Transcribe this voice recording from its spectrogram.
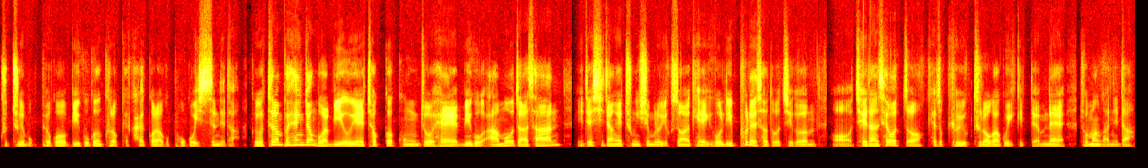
구- 구축의 목표고 미국은 그렇게 갈 거라고 보고 있습니다. 그리고 트럼프 행정부가 미 의회 적극 공조해 미국 암호자산 이제 시장의 중심으로 육성할 계획이고 리플에서도 지금 어, 재단 세웠죠. 계속 교육 들어가고 있기 때문에 조만간이다.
